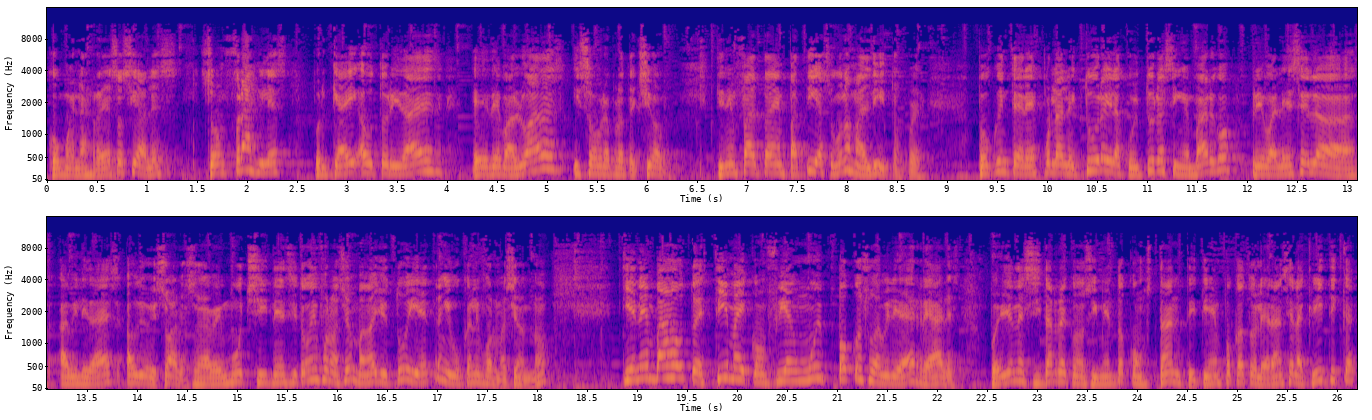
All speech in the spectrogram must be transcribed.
como en las redes sociales. Son frágiles porque hay autoridades eh, devaluadas y sobreprotección. Tienen falta de empatía, son unos malditos, pues. Poco interés por la lectura y la cultura, sin embargo, prevalecen las habilidades audiovisuales. O sea, ven mucho, si necesitan información, van a YouTube y entran y buscan la información, ¿no? Tienen baja autoestima y confían muy poco en sus habilidades reales, pues ellos necesitan reconocimiento constante y tienen poca tolerancia a la crítica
